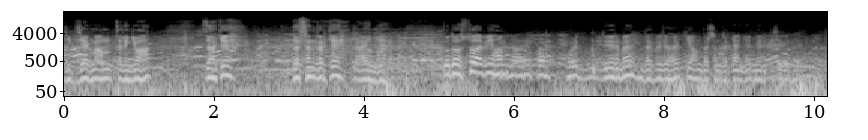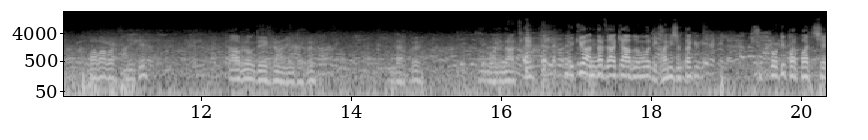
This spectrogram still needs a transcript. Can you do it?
जिग जैग में हम चलेंगे वहाँ जाके दर्शन करके आएँगे तो दोस्तों, अभी हम जा रहे हैं पर थोड़ी देर में, इधर पे जो है कि हम दर्शन करके आएँगे मेरे पीछे देखिए बाबा बरसान के। आप लोग देख रहे होंगे इधर पे इधर पे, भोलेनाथ के। क्योंकि अंदर जाके आप लोगों को दिखा नहीं सकता, क्योंकि सिक्योरिटी पर्पज से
